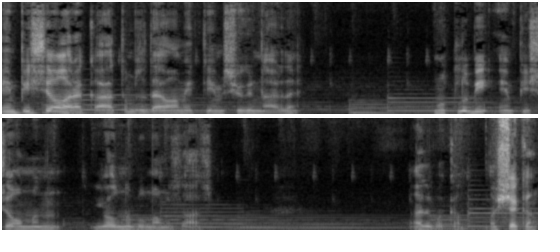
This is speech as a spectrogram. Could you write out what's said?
NPC olarak hayatımızı devam ettiğimiz şu günlerde mutlu bir NPC olmanın yolunu bulmamız lazım. Hadi bakalım. Hoşçakalın.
